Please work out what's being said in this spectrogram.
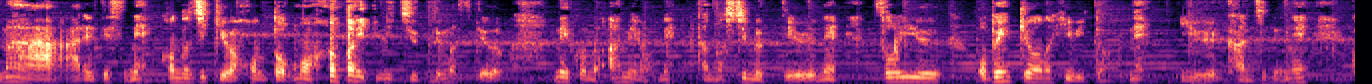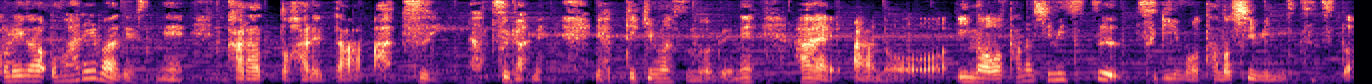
まあ、あれですね。この時期は本当もう 毎日言ってますけど、ね、この雨をね、楽しむっていうね、そういうお勉強の日々とね、いう感じでね、これが終わればですね、カラッと晴れた暑い夏がね、やってきますのでね、はい、あのー、今を楽しみつつ、次も楽しみにしつつと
